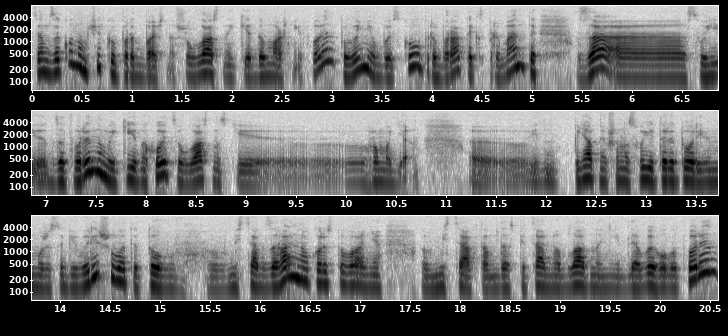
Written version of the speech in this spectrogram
цим законом чітко передбачено, що власники домашніх тварин повинні обов'язково прибирати експерименти за, е, свої, за тваринами, які знаходяться у власності е, громадян. Е, Понятно, якщо на своїй території він може собі вирішувати, то в, місцях загального користування, в місцях, там, де спеціально обладнані для вигулу тварин,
